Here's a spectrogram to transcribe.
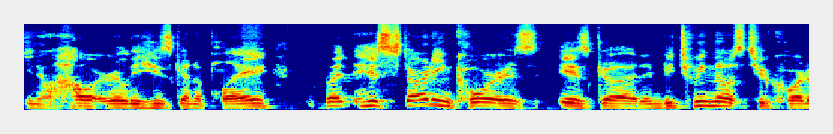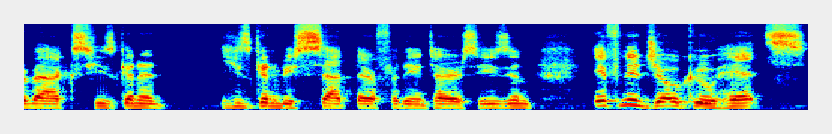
you know, how early he's going to play, but his starting core is is good. And between those two quarterbacks, he's gonna he's gonna be set there for the entire season. If Njoku hits,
